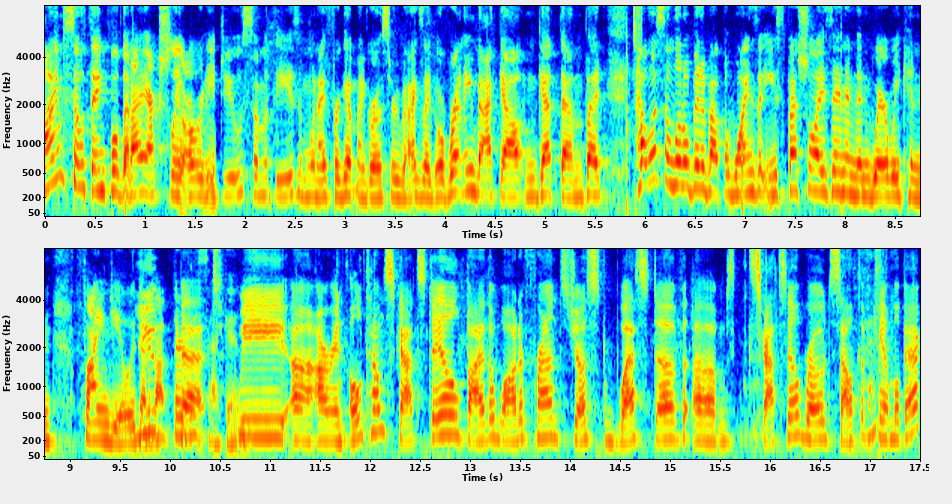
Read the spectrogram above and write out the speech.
I'm so thankful that I actually already do some of these, and when I forget my grocery bags, I go running back out and get them. But tell us a little bit about the wines that you specialize in and then where we can find you. We've got You about 30 bet. seconds. We uh, are in Old Town Scottsdale by the waterfront, just west of um, Scottsdale Road, south of Camelback,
